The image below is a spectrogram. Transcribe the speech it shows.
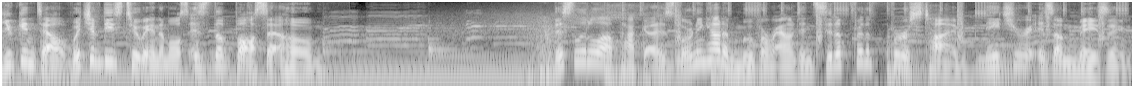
You can tell which of these two animals is the boss at home. This little alpaca is learning how to move around and sit up for the first time. Nature is amazing.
